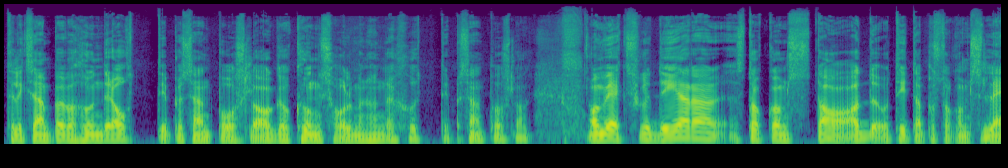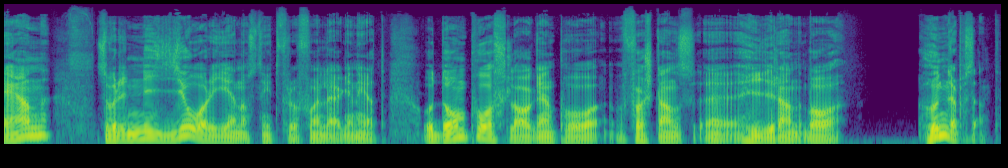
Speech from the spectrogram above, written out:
till exempel var 180 procent påslag och Kungsholmen 170 procent påslag. Om vi exkluderar Stockholms stad och tittar på Stockholms län så var det nio år i genomsnitt för att få en lägenhet. Och de påslagen på förstahandshyran eh, var 100 procent.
